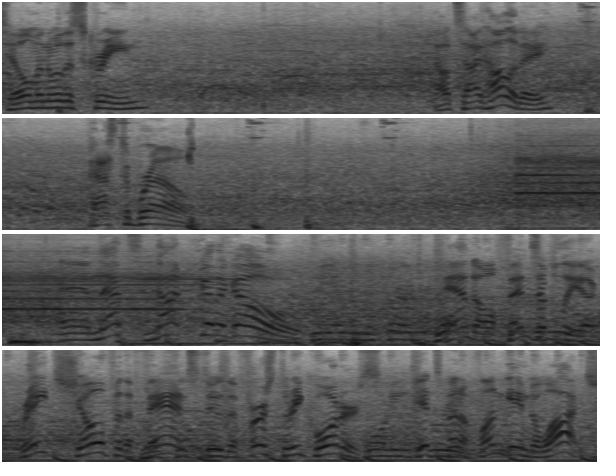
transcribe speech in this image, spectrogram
Tillman with a screen. Outside Holiday. Pass to Brown. And that's not going to go. And offensively, a great show for the fans through the first three quarters. It's been a fun game to watch.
